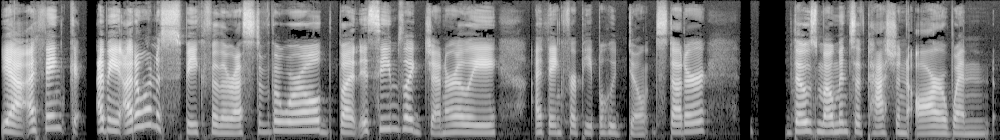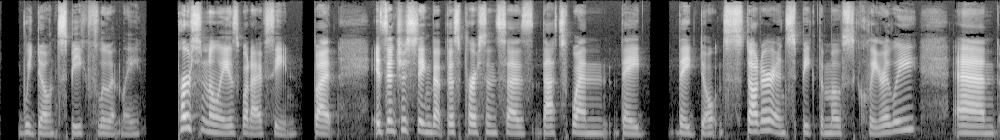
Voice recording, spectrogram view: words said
Yeah, I think I mean, I don't want to speak for the rest of the world, but it seems like generally I think for people who don't stutter, those moments of passion are when we don't speak fluently personally is what I've seen. But it's interesting that this person says that's when they they don't stutter and speak the most clearly, and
